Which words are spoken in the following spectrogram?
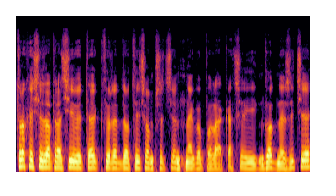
trochę się zatraciły te, które dotyczą przeciętnego Polaka, czyli godne życie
